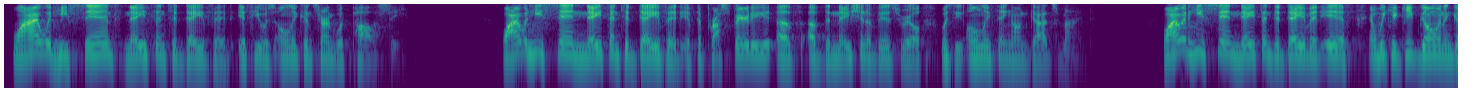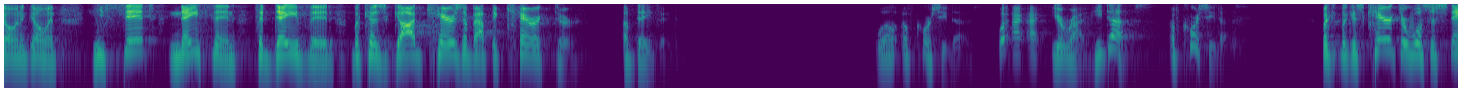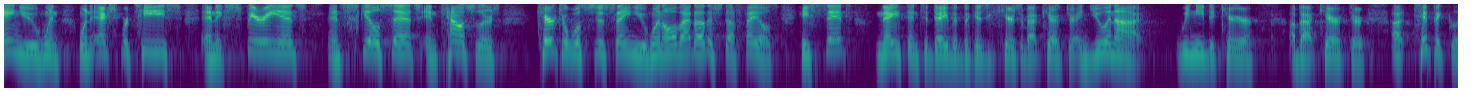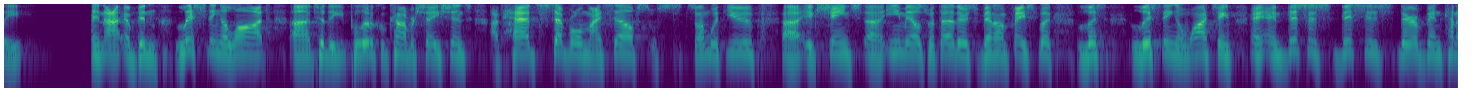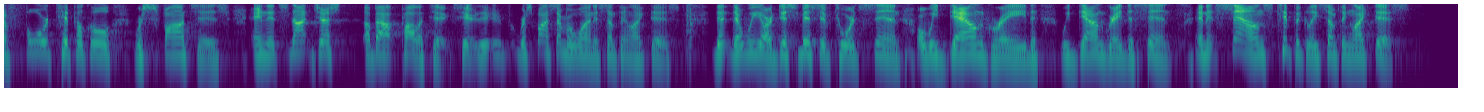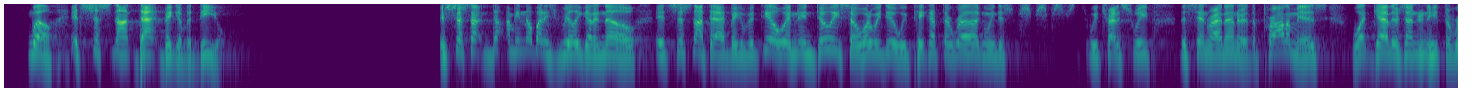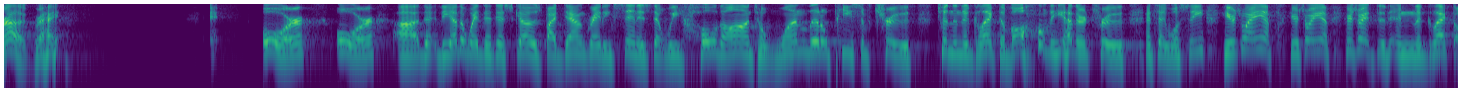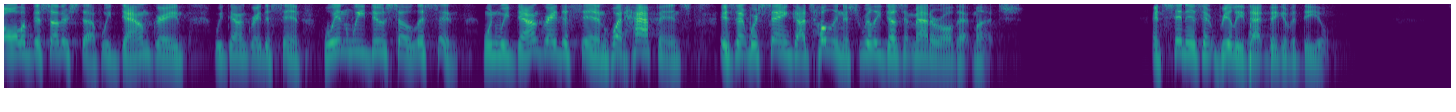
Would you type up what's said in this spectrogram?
Why would he send Nathan to David if he was only concerned with policy? Why would he send Nathan to David if the prosperity of, of the nation of Israel was the only thing on God's mind? Why would he send Nathan to David if, and we could keep going and going and going? He sent Nathan to David because God cares about the character of David. Well, of course he does. Well, I, I, you're right. He does. Of course he does. Because character will sustain you when, when expertise and experience and skill sets and counselors, character will sustain you when all that other stuff fails. He sent Nathan to David because he cares about character. And you and I, we need to care about character. Uh, typically, and I've been listening a lot uh, to the political conversations. I've had several myself, some with you, uh, exchanged uh, emails with others, been on Facebook, list, listening and watching. And, and, this is this is there have been kind of four typical responses, and it's not just about politics. Here, response number one is something like this: that, that we are dismissive towards sin, or we downgrade we downgrade the sin, and it sounds typically something like this. Well, it's just not that big of a deal. It's just not, I mean, nobody's really going to know. It's just not that big of a deal. And in doing so, what do we do? We pick up the rug and we just, we try to sweep the sin right under it. The problem is what gathers underneath the rug, right? Or, or uh, the, the other way that this goes by downgrading sin is that we hold on to one little piece of truth to the neglect of all the other truth and say, well, see, here's where I am, here's where I am, here's where I am, and neglect all of this other stuff. We downgrade, we downgrade the sin. When we do so, listen, when we downgrade the sin, what happens is that we're saying God's holiness really doesn't matter all that much. And sin isn't really that big of a deal.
